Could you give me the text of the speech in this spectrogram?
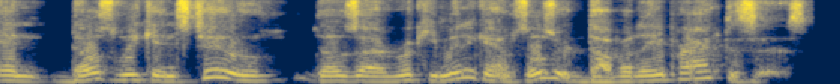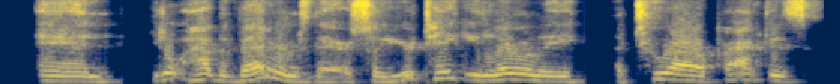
And those weekends, too, those uh, rookie minicamps, those are double day practices. And you don't have the veterans there. So you're taking literally a two hour practice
